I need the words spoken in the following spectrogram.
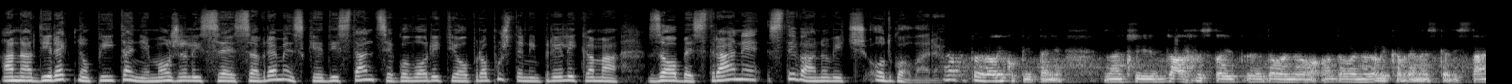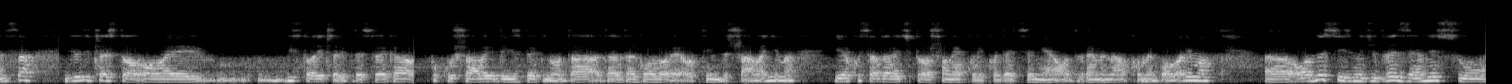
a na direktno pitanje može li se sa vremenske distance govoriti o propuštenim prilikama za obe strane, Stevanović odgovara. Ja, to je veliko pitanje. Znači, da li postoji e, dovoljno, dovoljno velika vremenska distanca? Ljudi često, ovaj, istoričari pre svega, pokušavaju da izbegnu da, da, da govore o tim dešavanjima, iako sada već prošlo nekoliko decenija od vremena o kome govorimo. E, odnosi između dve zemlje su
